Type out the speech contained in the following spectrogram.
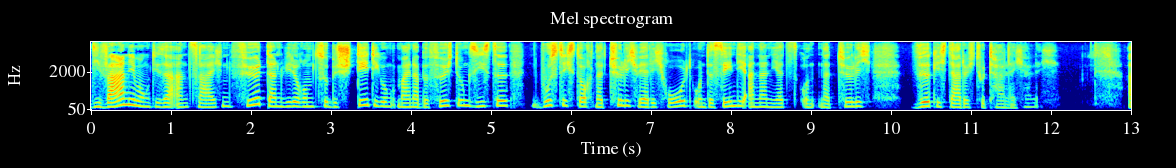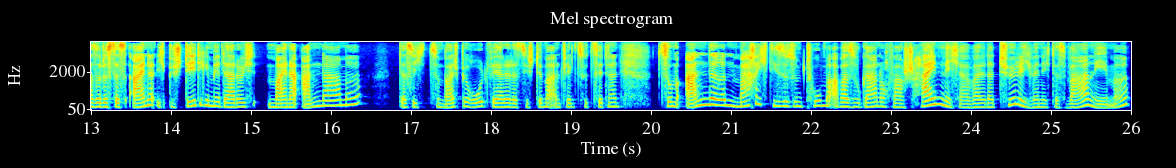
die Wahrnehmung dieser Anzeichen führt dann wiederum zur Bestätigung meiner Befürchtung. Siehste, wusste ich es doch, natürlich werde ich rot und das sehen die anderen jetzt und natürlich wirke ich dadurch total lächerlich. Also das ist das eine, ich bestätige mir dadurch meine Annahme, dass ich zum Beispiel rot werde, dass die Stimme anfängt zu zittern. Zum anderen mache ich diese Symptome aber sogar noch wahrscheinlicher, weil natürlich, wenn ich das wahrnehme,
